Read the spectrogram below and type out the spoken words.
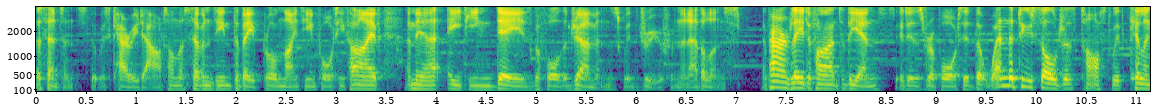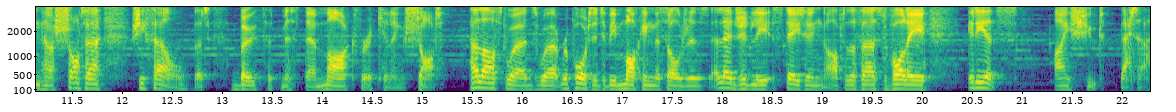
a sentence that was carried out on the 17th of April 1945, a mere 18 days before the Germans withdrew from the Netherlands. Apparently defiant to the end, it is reported that when the two soldiers tasked with killing her shot her, she fell, but both had missed their mark for a killing shot. Her last words were reported to be mocking the soldiers, allegedly stating after the first volley, Idiots, I shoot better.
